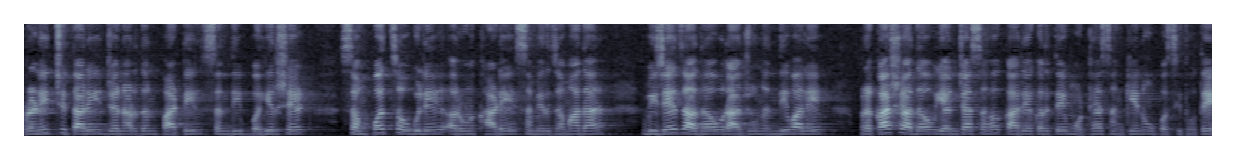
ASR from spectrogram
प्रणित चितारी जनार्दन पाटील संदीप बहिरशेठ संपत चौगुले अरुण खाडे समीर जमादार विजय जाधव राजू नंदीवाले प्रकाश यादव यांच्यासह कार्यकर्ते मोठ्या संख्येनं उपस्थित होते.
